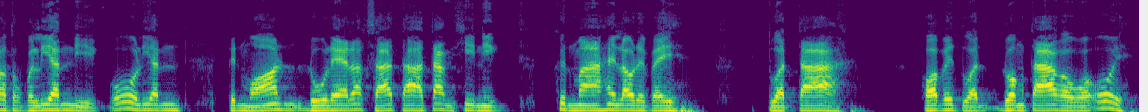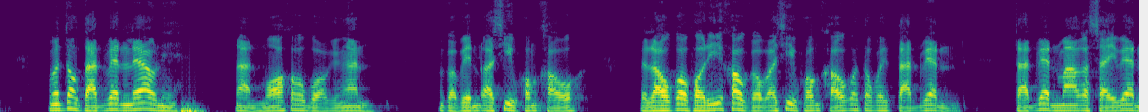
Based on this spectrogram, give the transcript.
ก็ต้องไปเรียนอีก โอ้เรียนเป็นหมอดูแลรักษาตาตั้งคลินิก ขึ้นมาให้เราได้ไปตรวจตา พอไปตรวจดวงตาก็ว่า โอ้ย มันต้องตัดแว่นแล้วนี่นั่นหมอเขาก็บอกอย่างนั้น มันก็เป็นอาชีพของเขา แต่เราก็พอดีเข้ากับอาชีพของเขาก็ต้องไปตัดแว่น ตัดแว่นมาก็ใส่แว่น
